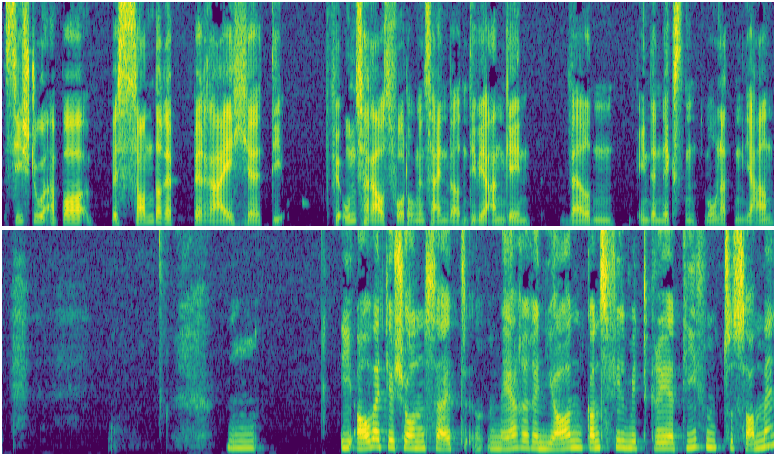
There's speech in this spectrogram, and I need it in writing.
Siehst du ein paar besondere Bereiche, die für uns Herausforderungen sein werden, die wir angehen werden in den nächsten Monaten, Jahren? Hm, ich arbeite ja schon seit mehreren Jahren ganz viel mit Kreativen zusammen,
